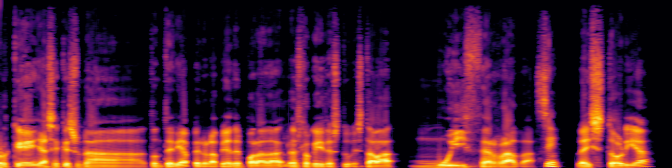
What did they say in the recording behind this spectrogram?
Porque ya sé que es una tontería, pero la primera temporada, es lo que dices tú, estaba muy cerrada Sí, la historia,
